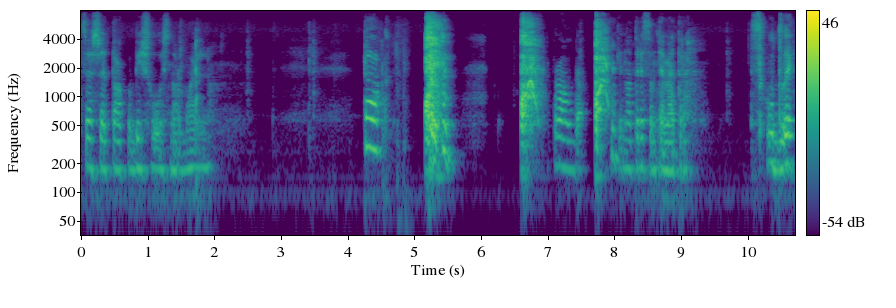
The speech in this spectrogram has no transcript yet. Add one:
Це ще так обійшлось нормально. Так. Правда, на 3 сантиметри схудли.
